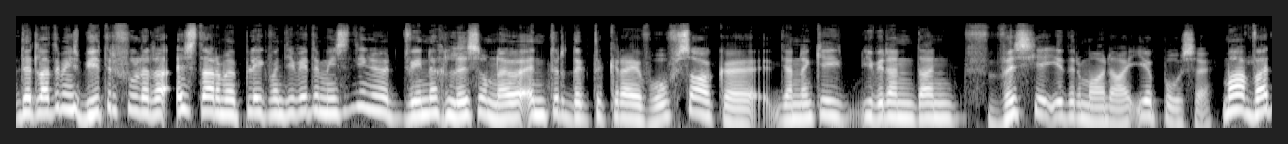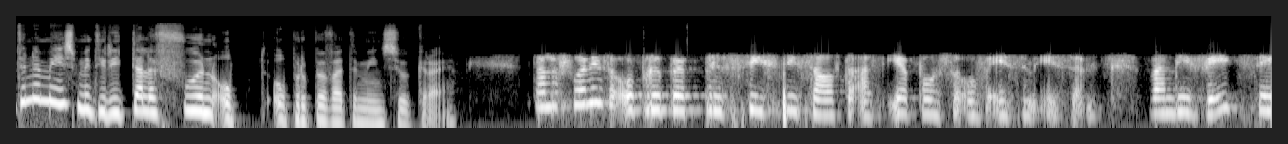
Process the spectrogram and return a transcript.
Dit laat mense beter voel dat daar is daar 'n plek want jy weet mense het nie noodwendig lus om nou 'n interdik te kry of hofsaake. Dan dink jy jy weet dan dan wis jy eerder maar daai e-posse. Maar wat doen 'n mens met hierdie telefoon op oproepe wat 'n mens so kry? Telefoniese oproepe presies dieselfde as e-posse of SMS'e. Want die wet sê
